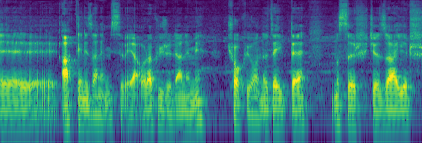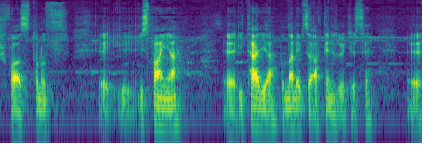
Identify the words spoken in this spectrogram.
e, Akdeniz anemisi veya orak hücreli anemi çok yoğun. Özellikle Mısır, Cezayir, Fas, Tunus, e, İspanya, e, İtalya bunların hepsi Akdeniz ülkesi. E,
